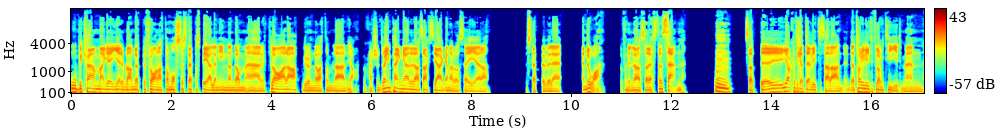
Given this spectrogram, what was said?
obekväma grejer ibland uppifrån att de måste släppa spelen innan de är klara på grund av att de lär, ja, de kanske drar in pengar eller att aktieägarna då säger att nu släpper vi det ändå. Då får ni lösa resten sen. Mm. Så att, eh, jag kan tycka att det är lite så här, det har tagit lite för lång tid, men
